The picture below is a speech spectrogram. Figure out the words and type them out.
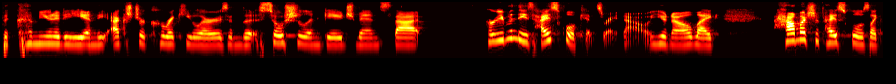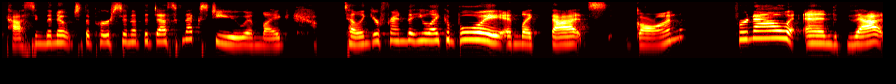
the community and the extracurriculars and the social engagements that or even these high school kids right now, you know, like how much of high school is like passing the note to the person at the desk next to you and like telling your friend that you like a boy and like that's gone for now and that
